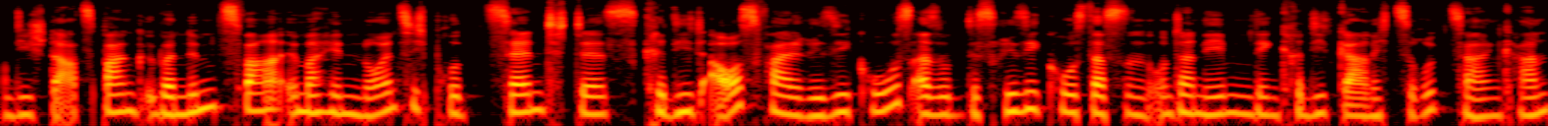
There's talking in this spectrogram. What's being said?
Die Staatsbank übernimmt zwar immerhin 90 Prozent des Kreditausfallrisikos, also des Risikos, dass ein Unternehmen den Kredit gar nicht zurückzahlen kann,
